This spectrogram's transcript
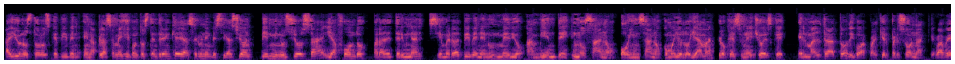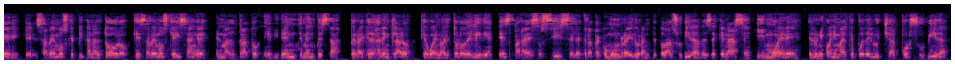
hay unos toros que viven en la Plaza México, entonces tendrían que hacer una investigación bien minuciosa y a fondo para determinar si en verdad viven en un medio ambiente no sano o insano, como ellos lo llaman. Lo que es un hecho es que el maltrato, digo, a cualquier persona que va a ver y que sabemos que pican al toro, que sabemos que hay sangre, el maltrato evidentemente está, pero hay que dejar en claro que, bueno, el toro de Lidia es para eso. Sí, se le trata como un rey durante toda su vida desde que nace y muere, el único animal que puede luchar por su vida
